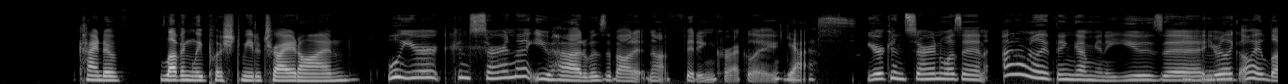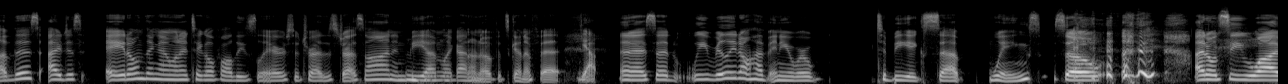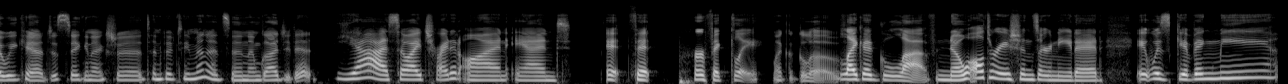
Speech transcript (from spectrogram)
kind of lovingly pushed me to try it on. Well, your concern that you had was about it not fitting correctly. Yes. Your concern wasn't, I don't really think I'm going to use it. You were Mhm. like, oh, I love this. I just, A, don't think I want to take off all these layers to try this dress on. And B, I'm Mhm. like, I don't know if it's going to fit. Yeah. And I said, we really don't have anywhere to be except wings. So I don't see why we can't just take an extra 10, 15 minutes. And I'm glad you did. Yeah. So I tried it on and it fit perfectly Like a glove. like a glove. No alterations are needed. It was giving me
